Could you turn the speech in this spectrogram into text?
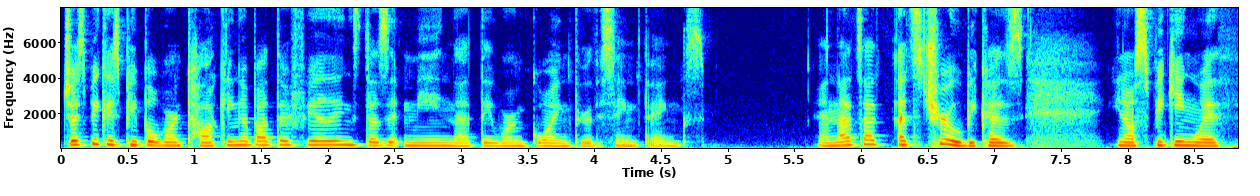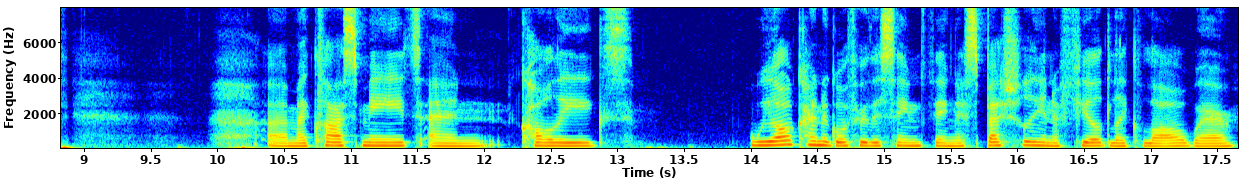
just because people weren't talking about their feelings doesn't mean that they weren't going through the same things. And that's that's true because you know, speaking with uh, my classmates and colleagues, we all kind of go through the same thing, especially in a field like law where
